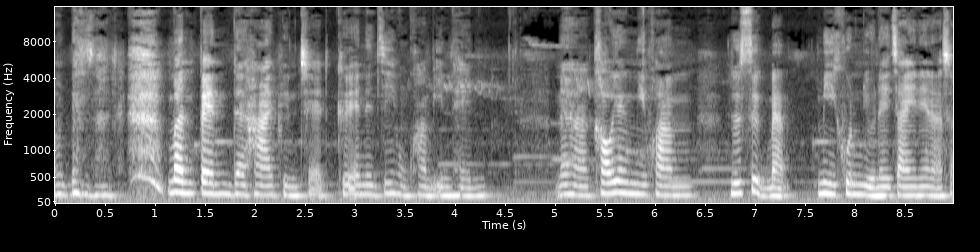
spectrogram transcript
มันเป็น มันเป็น the high princess คือ energy ของความ intent นะคะ เขายังมีความรู้สึกแบบมีคุณอยู่ในใจในลักษ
